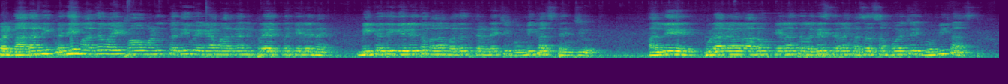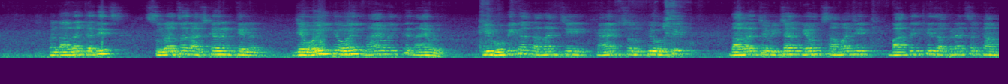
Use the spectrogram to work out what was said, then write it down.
पण दादानी कधी माझं वाईट व्हावं म्हणून कधी वेगळ्या मार्गाने प्रयत्न केले नाही. मी कधी गेले तर मला मदत करण्याची भूमिकाच त्यांची होती. हल्ली पुढाऱ्यावर आरोप केला तर लगेच त्याला कसं संपवायची भूमिका असते. पण दादा कधीच सुराचं राजकारण केलं नाही. जे होईल ते होईल नाही होईल ते नाही होईल. ही भूमिका दादांची कायमस्वरूपी होती. दादांचे विचार घेऊन सामाजिक बांधिलकी जपण्याचं काम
